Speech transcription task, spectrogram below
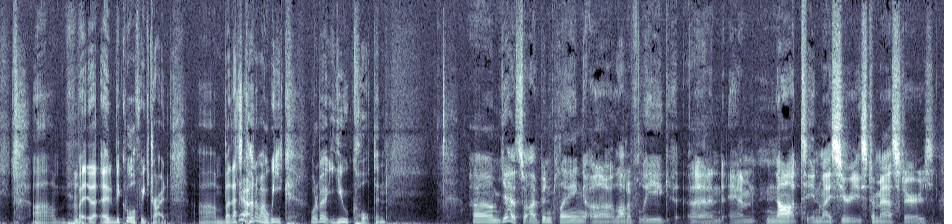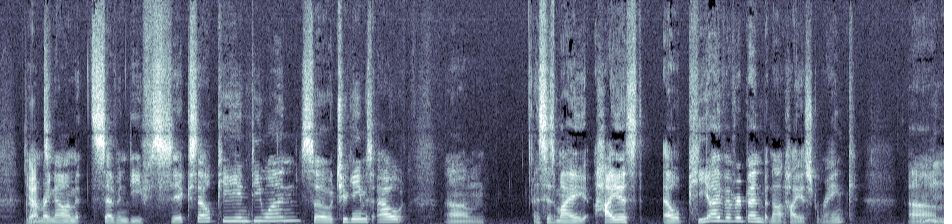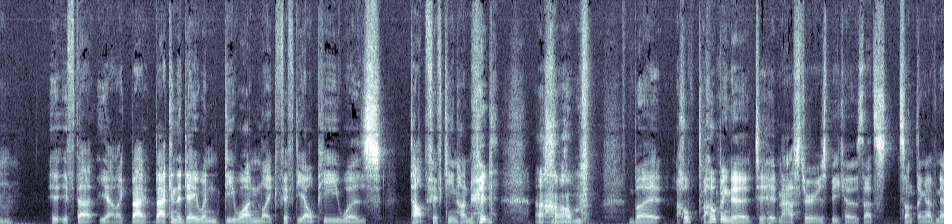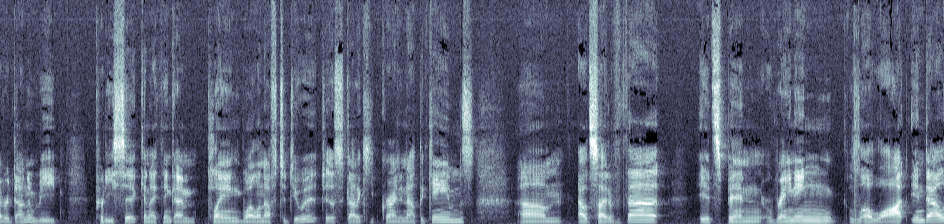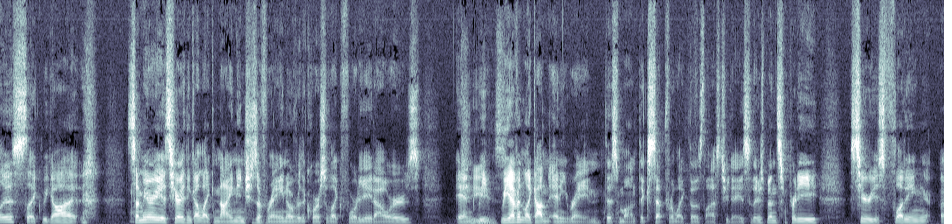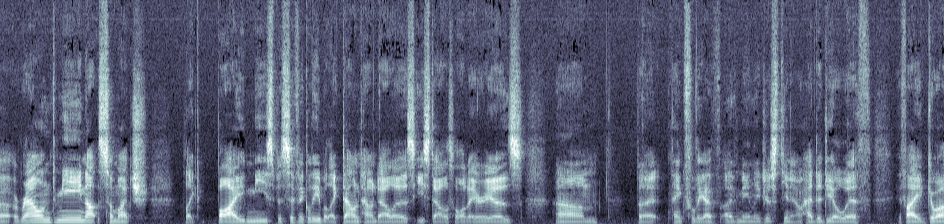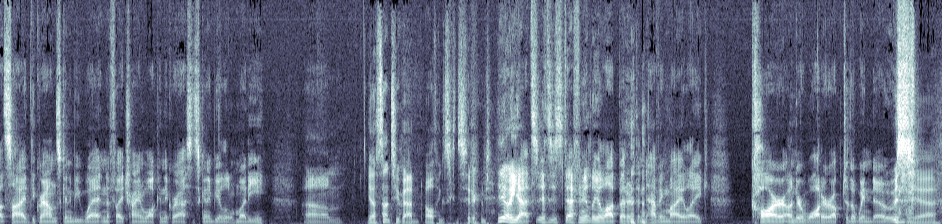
Um, but it- it'd be cool if we tried. Um, but that's Yeah. kind of my week. What about you, Colton? Um, yeah, so I've been playing uh, a lot of League and am not in my series to Masters. Yet. Um, right now I'm at 76 LP in D1, so two games out. Um, this is my highest LP I've ever been, but not highest rank. Um, i If that, yeah, like back back in the day when D1 like 50 LP was top 1500. um, but hope hoping to to hit masters because that's something I've never done and would be pretty sick. And I think I'm playing well enough to do it. Just got to keep grinding out the games. Um, outside of that, it's been raining a lot in Dallas. Like we got some areas here. I think got like nine inches of rain over the course of like 48 hours, and we we haven't like gotten any rain this month except for like those last two days. So there's been some pretty serious flooding uh, around me. Not so much like by me specifically, but like downtown Dallas, East Dallas, a lot of areas. Um, but thankfully, I've I've mainly just you know had to deal with if I go outside, the ground's going to be wet, and if I try and walk in the grass, it's going to be a little muddy. Um, Yeah, it's not too bad, all things considered. you know, yeah, it's, it's it's definitely a lot better than having my like car underwater up to the windows. yeah.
